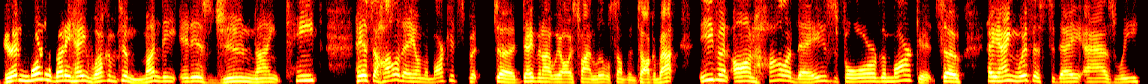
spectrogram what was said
Good morning, everybody. Hey, welcome to Monday. It is June 19th. Hey, it's a holiday on the markets, but uh, Dave and I, we always find a little something to talk about, even on holidays for the market. So, hey, hang with us today as we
